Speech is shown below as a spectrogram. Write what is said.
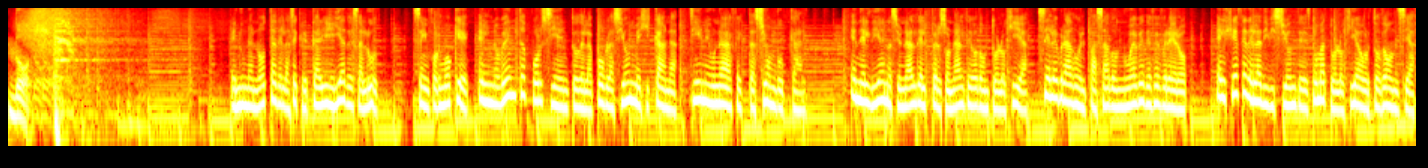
2. En una nota de la Secretaría de Salud, se informó que el 90% de la población mexicana tiene una afectación bucal. En el Día Nacional del Personal de Odontología, celebrado el pasado 9 de febrero, el jefe de la División de Estomatología Ortodoncia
